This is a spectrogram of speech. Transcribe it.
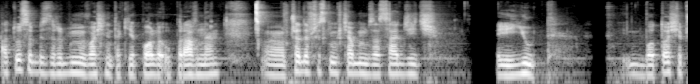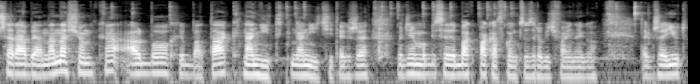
a tu sobie zrobimy właśnie takie pole uprawne. E, Przede wszystkim chciałbym zasadzić jut, bo to się przerabia na nasionka albo chyba tak, na, nit, na nici, także będziemy mogli sobie backpacka w końcu zrobić fajnego. Także jut,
